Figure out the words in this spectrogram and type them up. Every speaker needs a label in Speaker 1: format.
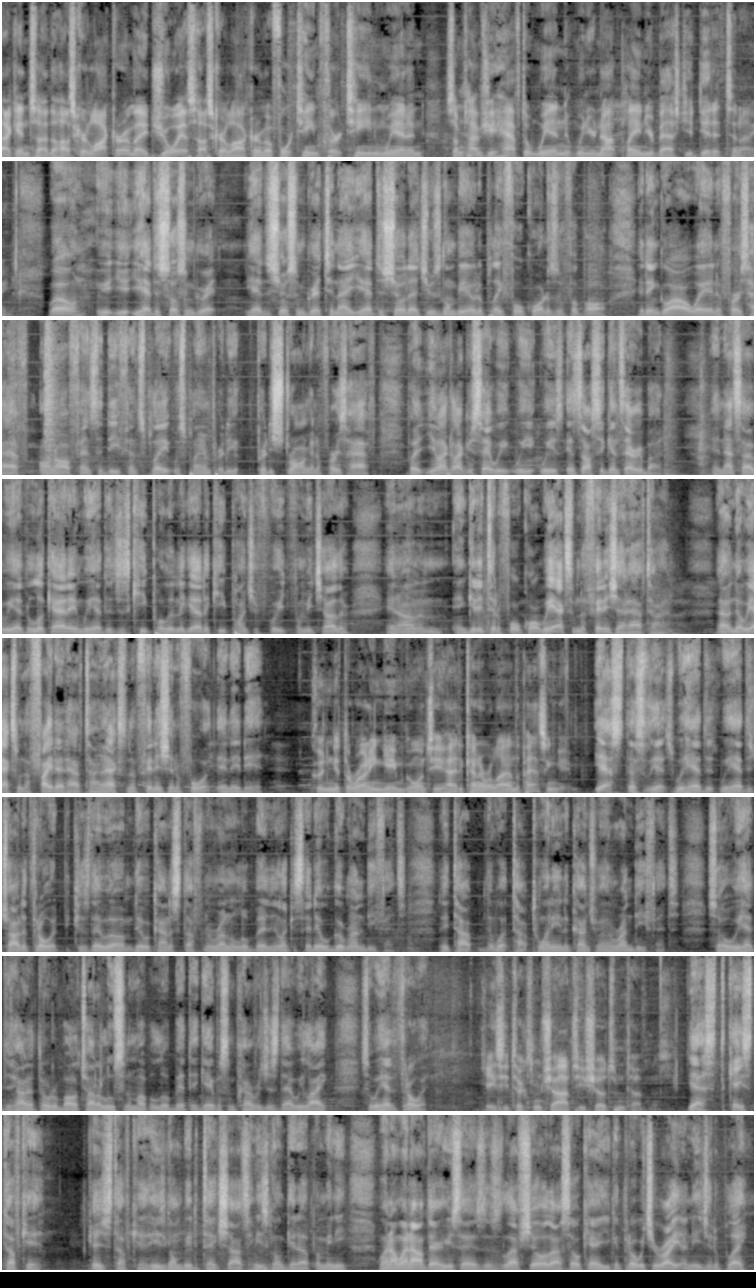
Speaker 1: Back inside the Husker locker room, a joyous Husker locker room, a 14 13 win. And sometimes you have to win when you're not playing your best. You did it tonight.
Speaker 2: Well, you, you had to show some grit. You had to show some grit tonight. You had to show that you was going to be able to play four quarters of football. It didn't go our way in the first half on offense. The defense played was playing pretty pretty strong in the first half. But you know, like, like you said, we, we, we it's us against everybody, and that's how we had to look at it. And we had to just keep pulling together, keep punching from each other, and um and get it to the full court. We asked them to finish at halftime. No, no, we asked them to fight at halftime. We asked them to finish in the fourth, and they did
Speaker 1: couldn't get the running game going, so you had to kind of rely on the passing game.
Speaker 2: Yes, that's yes. We had to we had to try to throw it because they were um, they were kind of stuffing the run a little bit. And like I said, they were good run defense. They top what top twenty in the country in run defense. So we had to try to throw the ball, try to loosen them up a little bit. They gave us some coverages that we like, so we had to throw it.
Speaker 1: Casey took some shots. He showed some toughness.
Speaker 2: Yes, Casey's a tough kid. A tough kid. He's going to be to take shots and he's going to get up. I mean, he, when I went out there, he says his left shoulder. I said, okay, you can throw with your right. I need you to play.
